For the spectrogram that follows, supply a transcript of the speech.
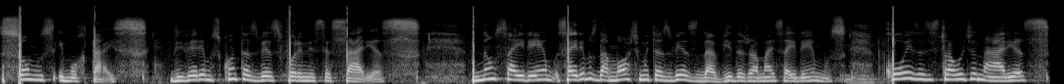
Somos imortais. Viveremos quantas vezes forem necessárias. Não sairemos, sairemos da morte muitas vezes, da vida jamais sairemos. Coisas extraordinárias,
